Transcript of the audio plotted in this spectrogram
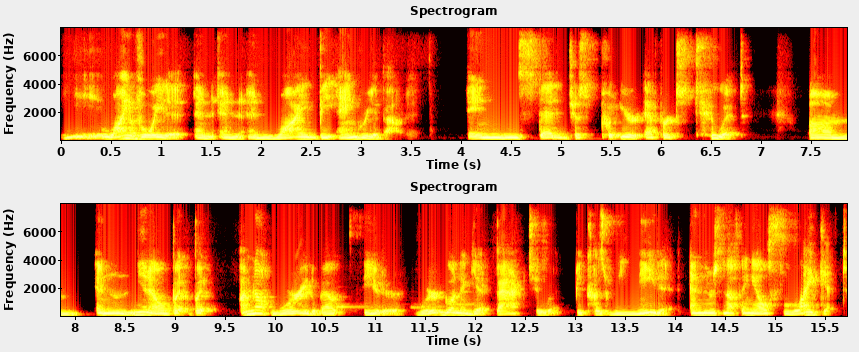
why avoid it and, and, and why be angry about it? instead just put your efforts to it um, and you know but but i'm not worried about theater. We're going to get back to it because we need it and there's nothing else like it.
